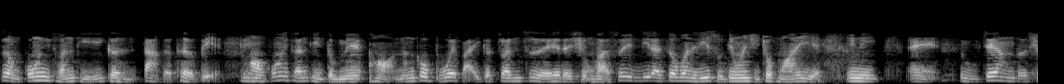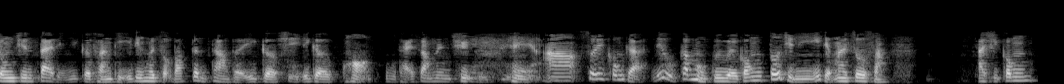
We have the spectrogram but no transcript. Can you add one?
这种公益团体一个很大的特别，哦，公益团体都没哈能够不会把一个专制的那个想法，所以你来做问的你属定问。就华裔，因为诶，有这样的胸襟带领一个团体，一定会走到更大的一个一个哈舞台上面去。嘿啊，所以讲起来，你有敢有规划讲多几年一定爱做啥？还是讲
